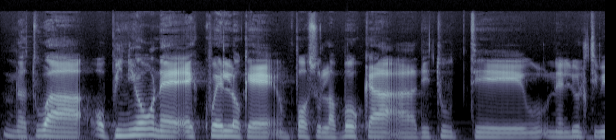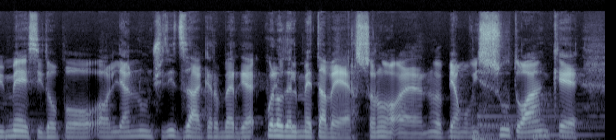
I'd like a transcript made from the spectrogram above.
una tua opinione è quello che è un po' sulla bocca uh, di tutti negli ultimi mesi dopo uh, gli annunci di Zuckerberg, quello del metaverso. No? Eh, noi abbiamo vissuto anche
